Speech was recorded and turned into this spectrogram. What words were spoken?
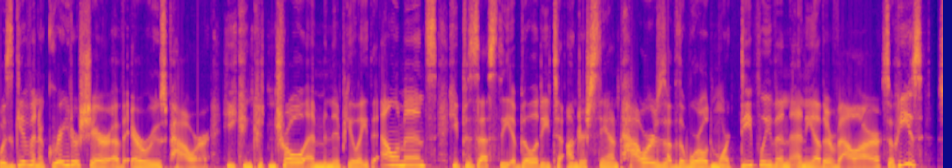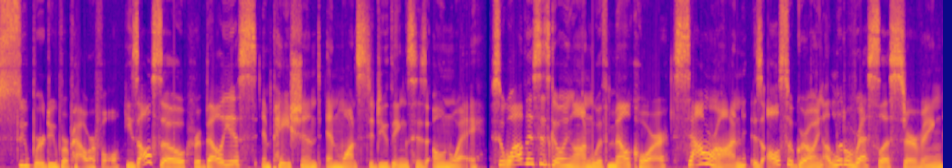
was given a greater share of Eru's power. He can control and manipulate the elements. He possessed the ability to understand powers of the world more deeply than any other Valar. So he's super duper powerful. He's also rebellious, impatient, and wants to do things his own way. So while this is going on with Melkor, Sauron is also growing a little restless serving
